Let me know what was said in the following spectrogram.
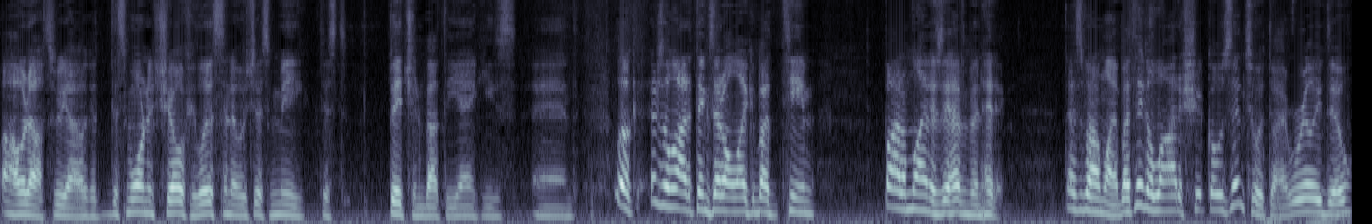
uh, what else we got? This morning show, if you listen, it was just me just bitching about the Yankees. And look, there's a lot of things I don't like about the team. Bottom line is they haven't been hitting. That's the bottom line. But I think a lot of shit goes into it, though. I really do.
